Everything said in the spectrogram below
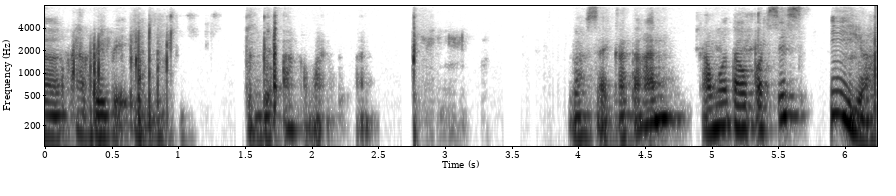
uh, KBBI berdoa kepada Tuhan. Lalu saya katakan, kamu tahu persis? Iya.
